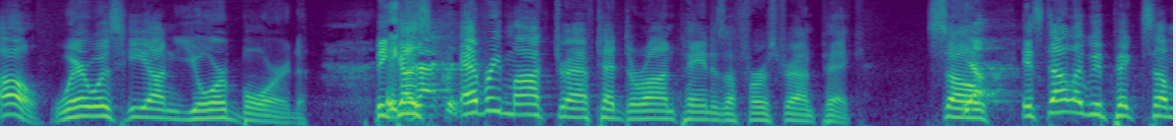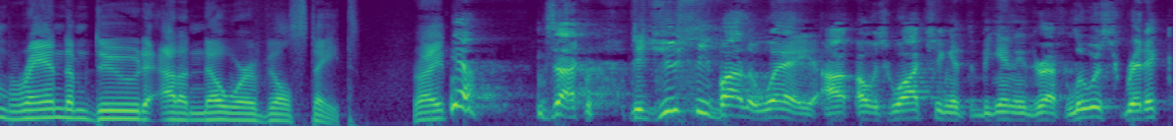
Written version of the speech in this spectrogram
oh, where was he on your board? Because Exactly. every mock draft had Da'Ron Payne as a first round pick. So Yeah. it's not like we picked some random dude out of Nowhereville State, right? Yeah, exactly. Did you see, by the way, I, I was watching at the beginning of the draft, Louis Riddick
